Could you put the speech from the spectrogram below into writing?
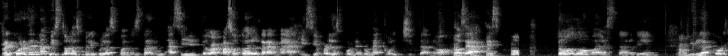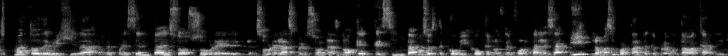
Recuerden, han visto las películas cuando están así, pasó todo el drama y siempre les ponen una colchita, ¿no? O sea, es como todo va a estar bien. Ah, y la colcha manto de Brígida representa eso sobre, sobre las personas, ¿no? Que, que, sintamos este cobijo que nos dé fortaleza y lo más importante que preguntaba Carly,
